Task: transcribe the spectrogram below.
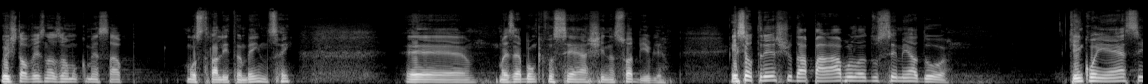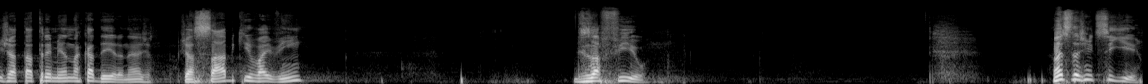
Hoje talvez nós vamos começar a mostrar ali também, não sei. É, mas é bom que você ache na sua Bíblia. Esse é o trecho da parábola do semeador. Quem conhece já está tremendo na cadeira, né? Já sabe que vai vir desafio. Antes da gente seguir,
